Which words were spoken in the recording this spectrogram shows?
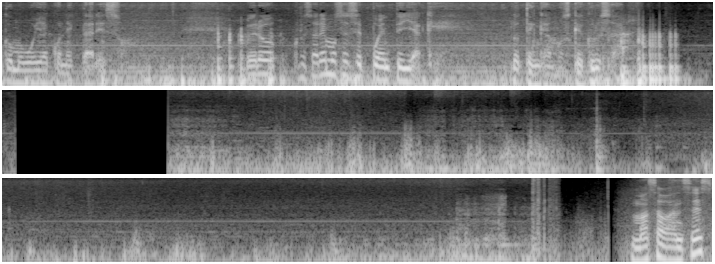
cómo voy a conectar eso. Pero cruzaremos ese puente ya que lo tengamos que cruzar. Más avances,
